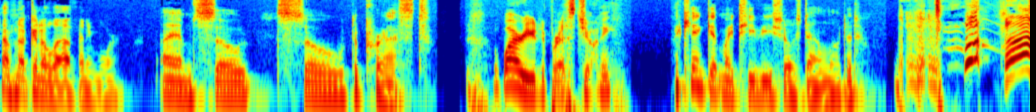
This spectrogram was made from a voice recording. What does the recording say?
I'm not going to laugh anymore. I am so, so depressed. Why are you depressed, Johnny? I can't get my TV shows downloaded.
